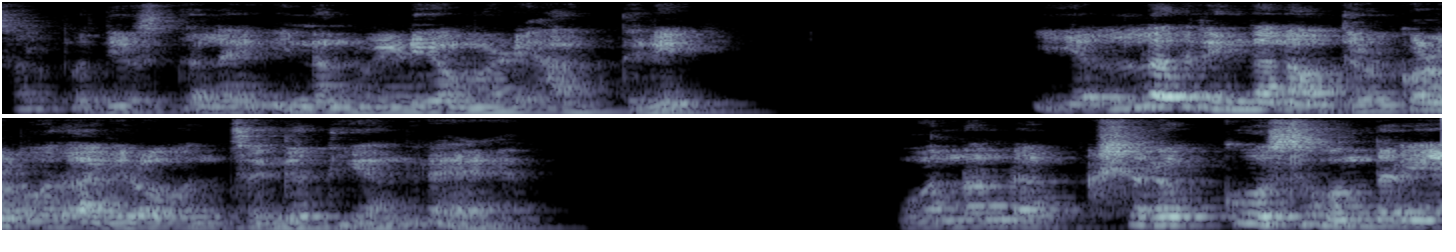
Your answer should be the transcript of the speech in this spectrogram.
ಸ್ವಲ್ಪ ದಿವಸದಲ್ಲೇ ಇನ್ನೊಂದು ವಿಡಿಯೋ ಮಾಡಿ ಹಾಕ್ತೀನಿ. ಎಲ್ಲದರಿಂದ ನಾವು ತಿಳ್ಕೊಳ್ಬೋದಾಗಿರೋ ಒಂದು ಸಂಗತಿ ಅಂದರೆ ಒಂದೊಂದು ಅಕ್ಷರಕ್ಕೂ ಸೌಂದರ್ಯ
